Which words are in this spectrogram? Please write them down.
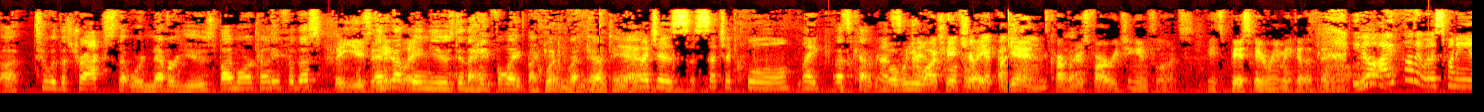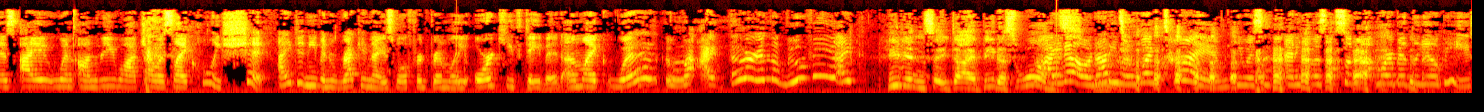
uh, two of the tracks that were never used by Morricone for this They used in ended up Hateful being Eight. used in the Hateful Eight by Quentin, Quentin, Tarantino. yeah. Which is such a cool like. That's kind of a Well, when you kind of a watch cool Hateful trivia Eight, again, question. Carpenter's far-reaching influence. It's basically a remake of the thing. You know, I thought it was funny as I went on rewatch. I was like, "Holy shit!" I didn't even recognize Wilford Brimley or Keith David. I'm like, "What? what? I, they were in the movie?" I He didn't say diabetes once. I know, not even one time. He was, and he was also not morbidly obese.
